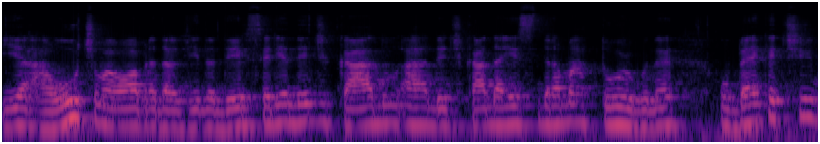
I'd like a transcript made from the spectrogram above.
e a última obra da vida dele seria dedicado a dedicada a esse dramaturgo, né? O Beckett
